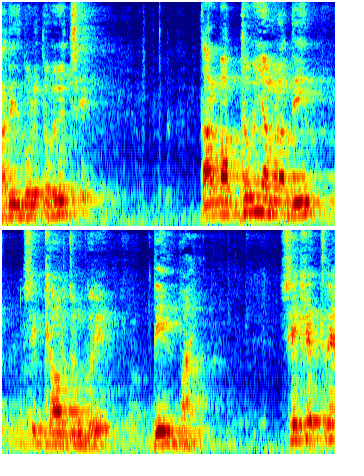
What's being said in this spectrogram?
হাদিস বর্ণিত হয়েছে, তার মাধ্যমেই আমরা দিন শিক্ষা অর্জন করি, দিন পাই। সেক্ষেত্রে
